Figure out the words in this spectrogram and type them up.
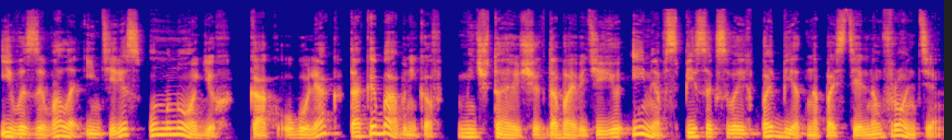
и вызывала интерес у многих, как у гуляк, так и бабников, мечтающих добавить ее имя в список своих побед на постельном фронте,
